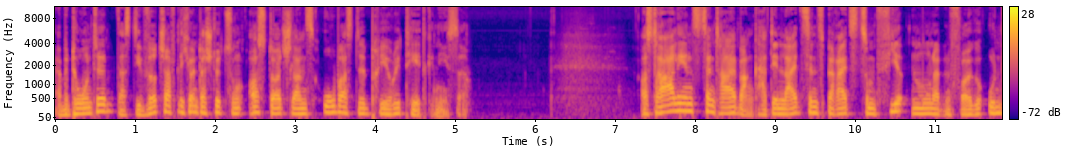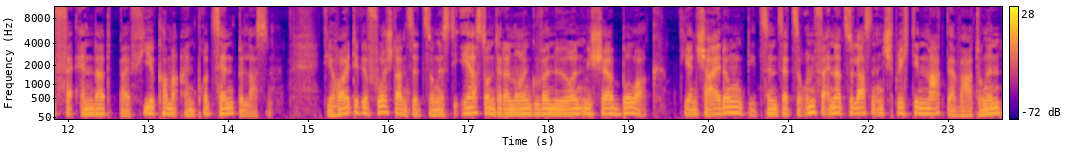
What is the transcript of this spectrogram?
Er betonte, dass die wirtschaftliche Unterstützung Ostdeutschlands Deutschlands oberste Priorität genieße. Australiens Zentralbank hat den Leitzins bereits zum vierten Monat in Folge unverändert bei 4,1 Prozent belassen. Die heutige Vorstandssitzung ist die erste unter der neuen Gouverneurin Michelle Bullock. Die Entscheidung, die Zinssätze unverändert zu lassen, entspricht den Markterwartungen,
